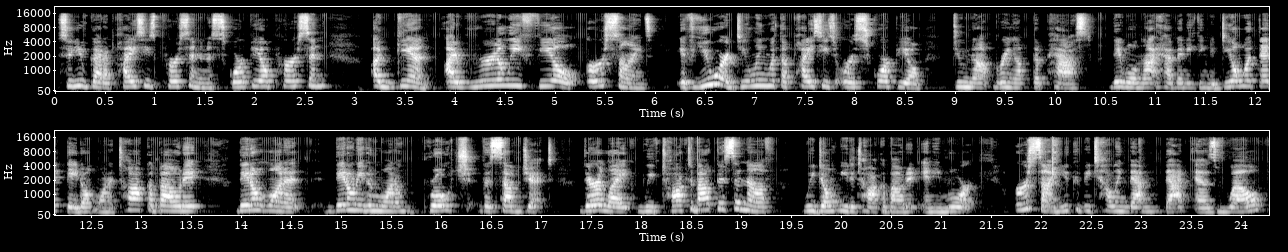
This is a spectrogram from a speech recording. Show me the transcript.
So you've got a Pisces person and a Scorpio person. Again, I really feel earth signs. If you are dealing with a Pisces or a Scorpio, do not bring up the past. They will not have anything to deal with it. They don't want to talk about it. They don't want to, they don't even want to broach the subject. They're like, we've talked about this enough. We don't need to talk about it anymore. Earth sign, you could be telling them that as well.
